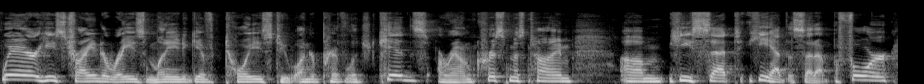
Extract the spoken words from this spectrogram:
where he's trying to raise money to give toys to underprivileged kids around Christmas time. Um, he set he had the setup before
